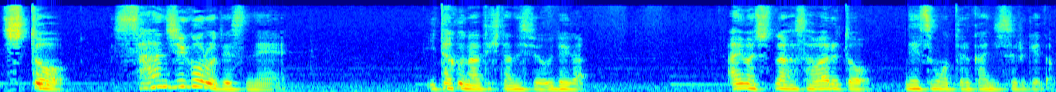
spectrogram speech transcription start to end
ちょっと3時頃ですね。痛くなってきたんですよ腕が。あ今ちょっとなんか触ると熱持ってる感じするけど。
